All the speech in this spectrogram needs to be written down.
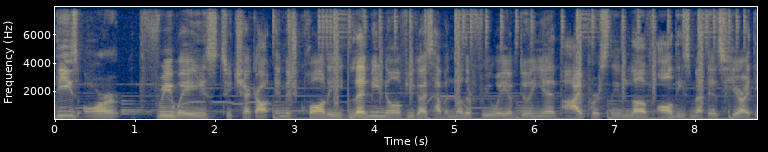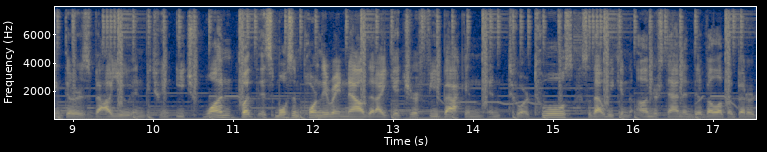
these are free ways to check out image quality. Let me know if you guys have another free way of doing it. I personally love all these methods here. I think there is value in between each one, but it's most importantly right now that I get your feedback in, into our tools so that we can understand and develop a better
